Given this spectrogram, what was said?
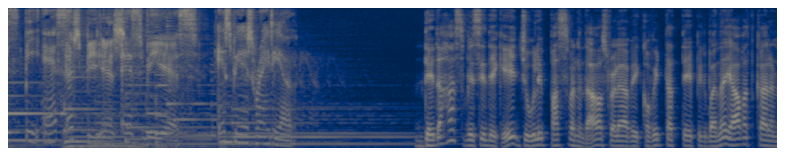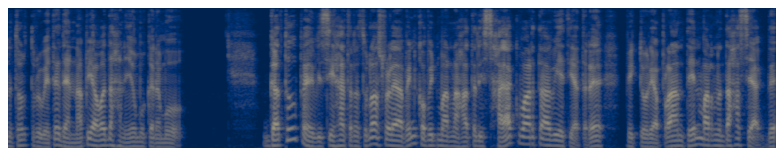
SBS SBS SBS SBS SBS Radio. දෙදහස් වෙසි දෙකේ ජූලි පස් වනදා ඔස්ට්‍රලයාාවේ කොවිට් තත්වය පිළිබඳ යාවත්කාලන තොරතුරු වෙත දැන් අපි අවධහනයොමු කරමු. ගතෝ පැ විසි හතර තුළ ස්ට්‍රලයාාවෙන් කොවිඩ් මරණ හතලිස් හයක් වාර්තාාව ඇති අතර වික්ටෝරිය ප්‍රාන්තයෙන් මරණ දහසයක්ද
